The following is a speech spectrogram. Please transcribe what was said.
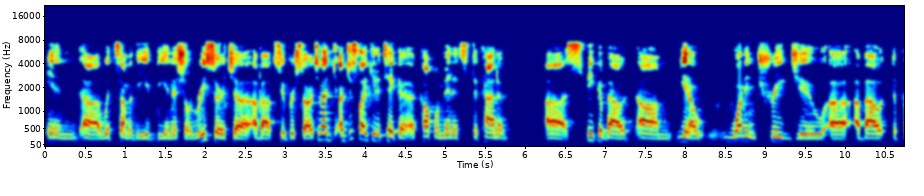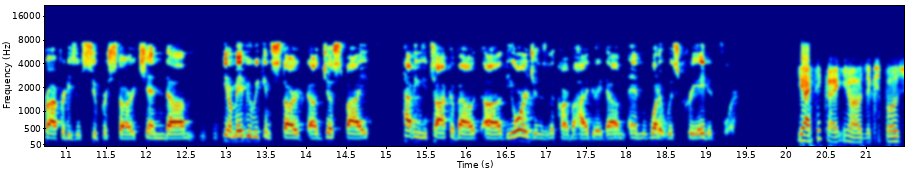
in uh, with some of the, the initial research uh, about superstarch. And I'd, I'd, just like you to take a, a couple minutes to kind of uh, speak about, um, you know, what intrigued you uh, about the properties of superstarch. And, um, you know, maybe we can start uh, just by having you talk about the origins of the carbohydrate um, and what it was created for. Yeah, I think I, you know, I was exposed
